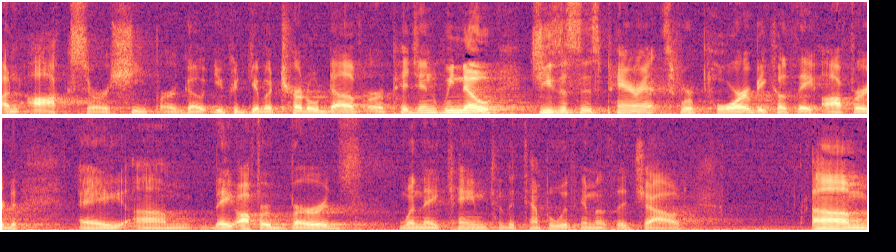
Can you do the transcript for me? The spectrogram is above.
an ox or a sheep or a goat, you could give a turtle dove or a pigeon. We know Jesus' parents were poor because they offered, a, um, they offered birds when they came to the temple with him as a child. Um,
